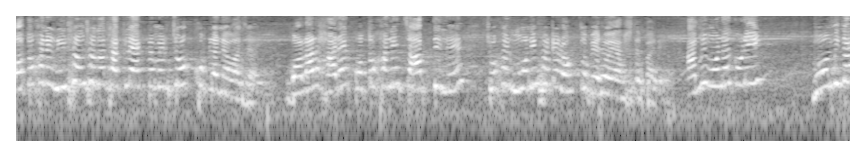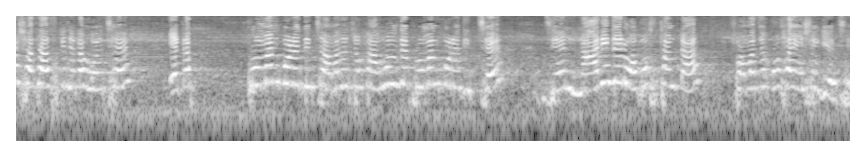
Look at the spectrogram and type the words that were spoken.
কতখানি নৃশংসতা থাকলে একটা মেয়ের চোখ খুবলে নেওয়া যায়? গলার হাড়ে কতখানি চাপ দিলে চোখের মনি ফেটে রক্ত বের হয়ে আসতে পারে? আমি মনে করি মৌমিতার সাথে আজকে যেটা হয়েছে, এটা প্রমাণ করে দিচ্ছে, আমাদের চোখে আঙুল দিয়ে প্রমাণ করে দিচ্ছে যে নারীদের অবস্থানটা সমাজে কোথায় এসে গিয়েছে?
